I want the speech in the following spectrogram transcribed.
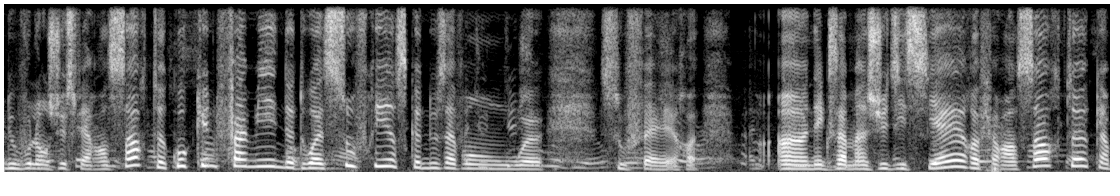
Nous voulons juste faire en sorte qu'aucune famille ne doit souffrir ce que nous avons euh, souffert un examen judiciaire, faire en sorte qu'un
